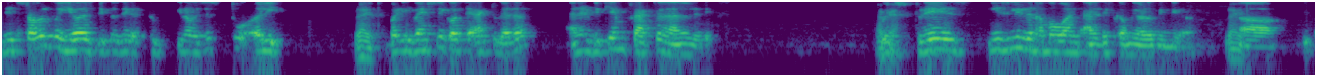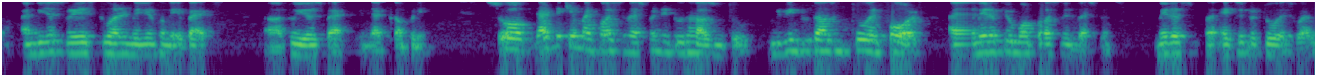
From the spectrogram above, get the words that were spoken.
it struggled for years because they, you know, it was just too early. Right. But eventually got the act together, and it became Fractal Analytics, okay. which today is easily the number one analytics company out of India. Right. Uh, and we just raised 200 million from Apax uh, two years back in that company. So that became my first investment in 2002. Between 2002 and 4, I made a few more personal investments, made a uh, exit or two as well.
